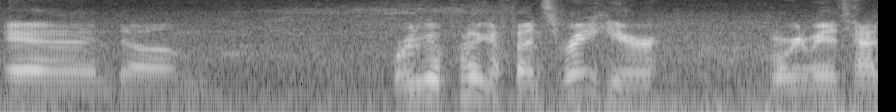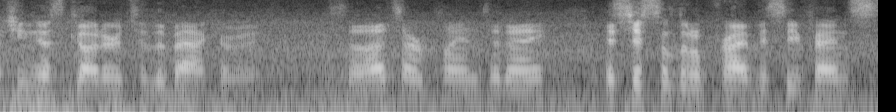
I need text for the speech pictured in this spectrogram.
and um, we're gonna be putting a fence right here. and We're gonna be attaching this gutter to the back of it. So that's our plan today. It's just a little privacy fence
